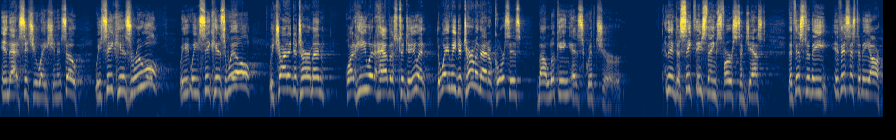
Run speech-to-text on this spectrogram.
in that situation. And so we seek His rule, we, we seek His will, we try to determine what He would have us to do. And the way we determine that, of course, is by looking at Scripture. And then to seek these things first suggests that this to be, if this is to be our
